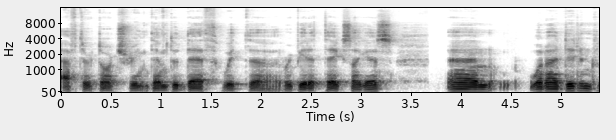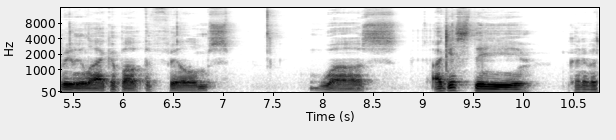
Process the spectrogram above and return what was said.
after torturing them to death with uh, repeated takes, I guess. And what I didn't really like about the films was, I guess, the kind of a.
